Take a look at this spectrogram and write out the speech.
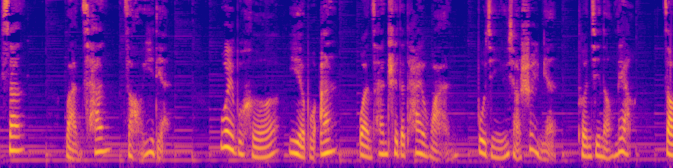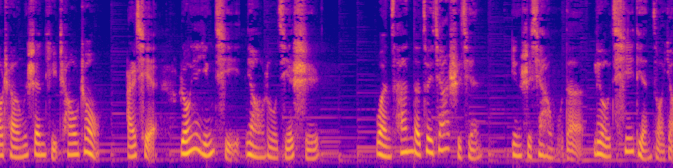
三，晚餐早一点，胃不和夜不安，晚餐吃得太晚，不仅影响睡眠、囤积能量，造成身体超重，而且容易引起尿路结石。晚餐的最佳时间。应是下午的六七点左右，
